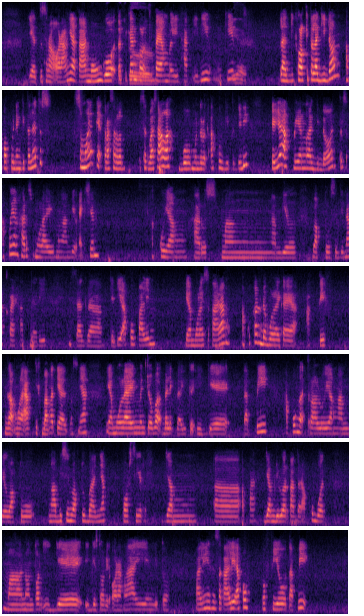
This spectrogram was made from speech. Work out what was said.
Ya terserah orangnya kan monggo. Tapi kan kalau kita yang melihat ini mungkin Iya, lagi kalau kita lagi down apa pun yang kita lihat terus semuanya kayak terasa serba salah bo menurut aku gitu. Jadi kayaknya aku yang lagi down terus aku yang harus mulai mengambil action. Aku yang harus mengambil waktu sejenak rehat dari Instagram. Jadi aku paling ya mulai sekarang aku kan udah mulai kayak aktif nggak mulai aktif banget ya. Maksudnya ya mulai mencoba balik lagi ke IG tapi aku nggak terlalu yang ngambil waktu ngabisin waktu banyak porsir jam uh, apa jam di luar kantor aku buat menonton IG IG story orang lain gitu. Paling sesekali aku ke view tapi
